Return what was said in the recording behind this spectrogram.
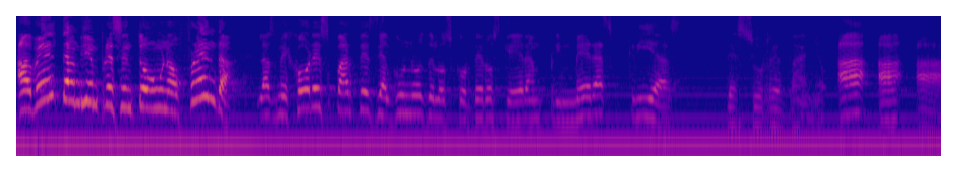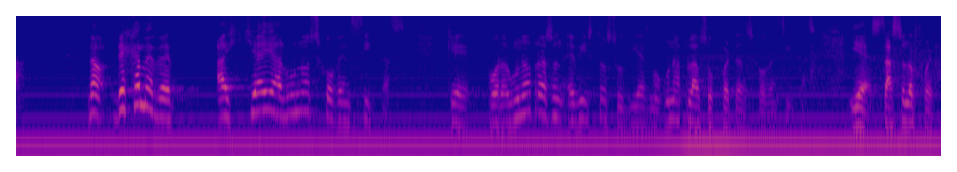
Abel también presentó una ofrenda, las mejores partes de algunos de los corderos que eran primeras crías de su rebaño. Ah, ah, ah. No, déjame ver, aquí hay algunos jovencitas que por alguna otra razón he visto su diezmo. Un aplauso fuerte a las jovencitas. Yes, dáselo fuerte.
